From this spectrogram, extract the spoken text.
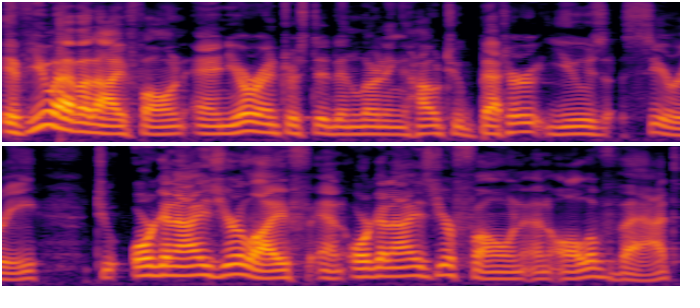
if you have an iPhone and you're interested in learning how to better use Siri to organize your life and organize your phone and all of that,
